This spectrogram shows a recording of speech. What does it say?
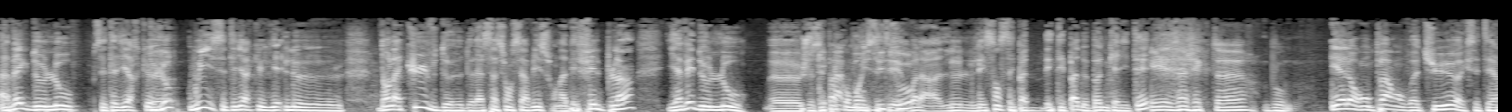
avec de l'eau, c'est-à-dire que oui, c'est-à-dire que le dans la cuve de, de la station-service où on avait fait le plein, il y avait de l'eau. Euh, je sais pas, pas comment bon il s'était voilà, le- l'essence n'était pas n'était pas de bonne qualité. Et les injecteurs, boum. Et alors on part en voiture, etc.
